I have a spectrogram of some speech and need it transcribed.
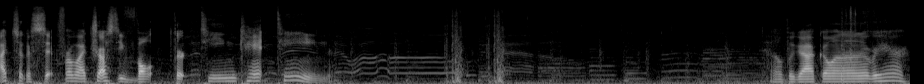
I took a sip from my trusty Vault 13 canteen. Hell we got going on over here?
